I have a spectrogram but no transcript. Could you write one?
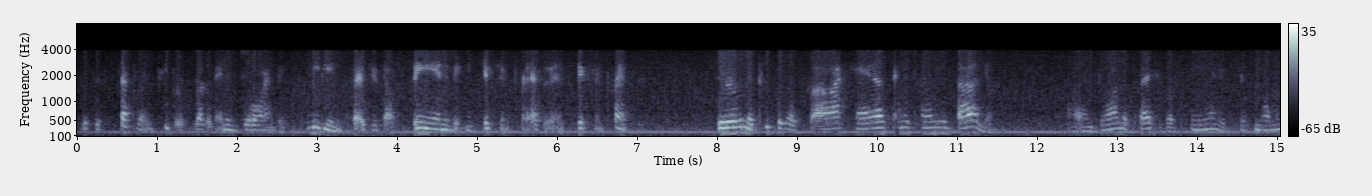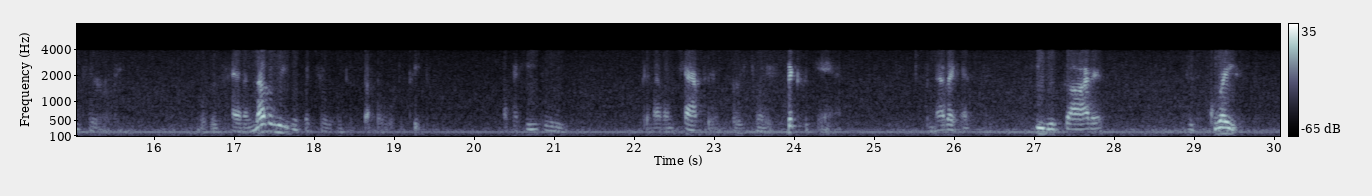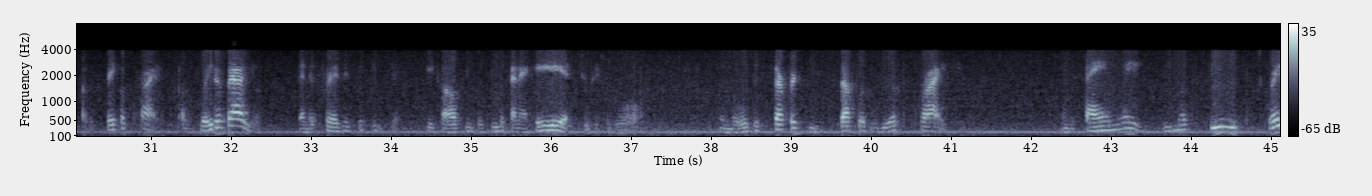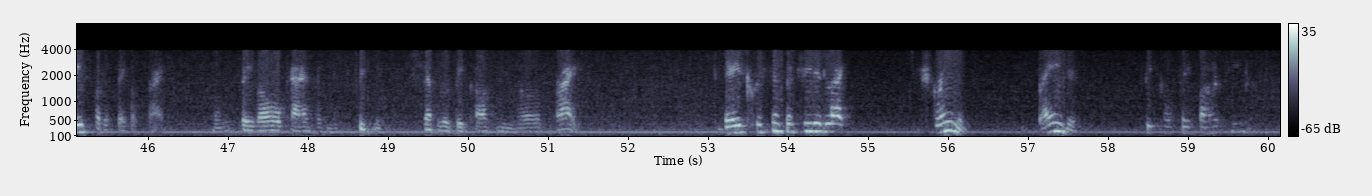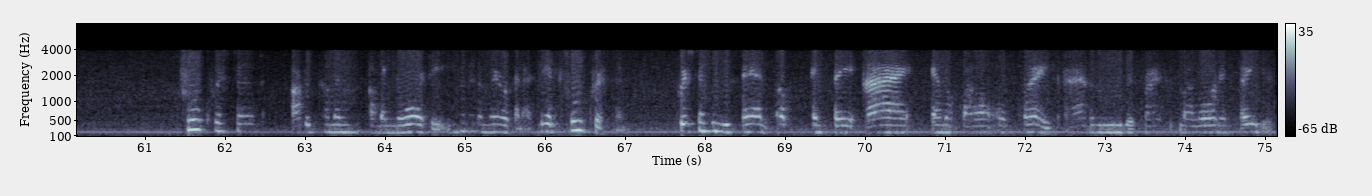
which is suffering people rather than enjoying the fleeting pleasures of sin and the Egyptian president, and Egyptian princes. Serving the people of God has an eternal value uh, enjoying the pleasures of sin is just momentarily. Moses had another reason for choosing to suffer with the people. Look Hebrews, the 11th chapter, verse 26 again. Another instance. He regarded his grace for the sake of Christ of greater value than the treasures of Egypt because he was looking ahead to his reward. When Moses suffered, he suffered with Christ. In the same way, we must use grace for the sake of Christ. And we save all kinds of mistreatment simply because we love Christ. Today's Christians are treated like screaming, strangers, because they follow Jesus. True Christians are becoming a minority, even in America. I said true Christians, Christians who will stand up and say, I am a follower of Christ. I believe that Christ is my Lord and Savior.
